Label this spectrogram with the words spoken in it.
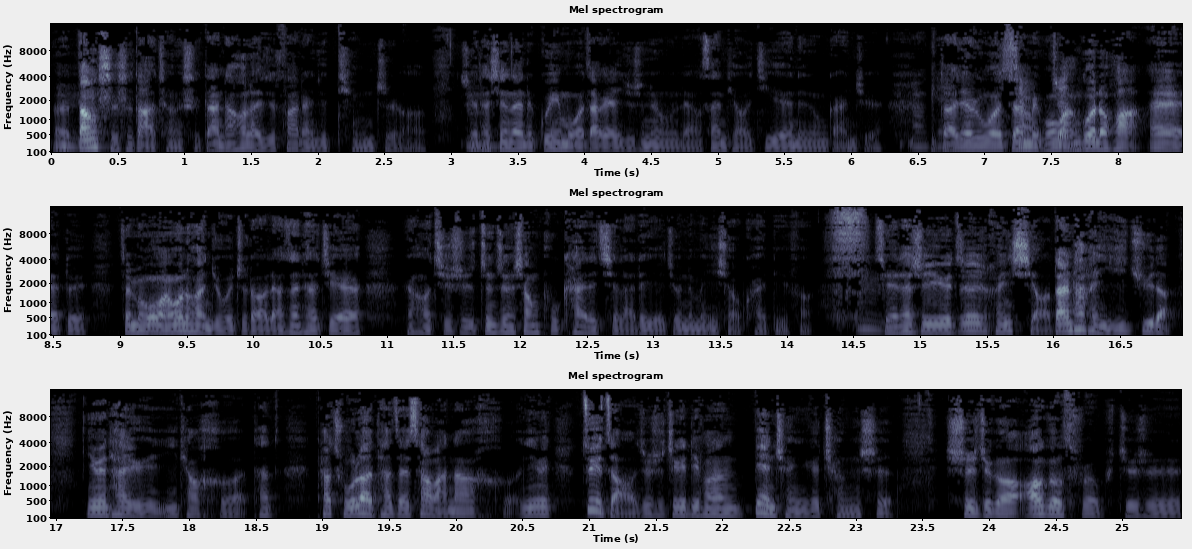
呃，当时是大城市，但它后来就发展就停滞了，所以它现在的规模大概也就是那种两三条街那种感觉。大家如果在美国玩过的话，哎，对，在美国玩过的话，你就会知道两三条街，然后其实真正商铺开得起来的也就那么一小块地方，所以它是一个真的是很小，但是它很宜居的，因为它有一条河，它它除了它在萨瓦纳河，因为最早就是这个地方变成一个城市，是这个 Augusthrop，就是。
